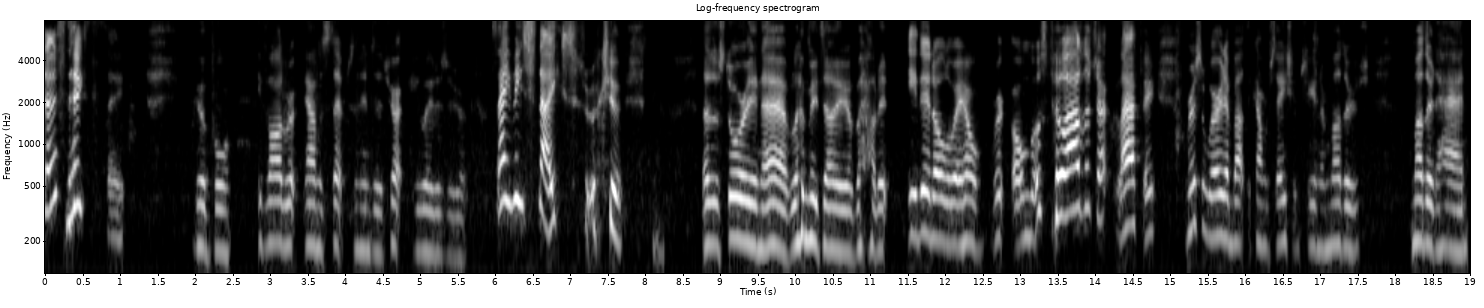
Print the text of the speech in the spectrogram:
No snakes to see. Good boy. He followed Rook down the steps and into the truck. He waited as the truck. Save me snakes. There's a story in the half. Let me tell you about it. He did all the way home. Rick almost fell out of the truck laughing. Marissa worried about the conversation she and her mother's mother had,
